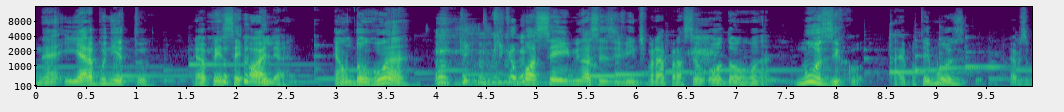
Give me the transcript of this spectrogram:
né? E era bonito. Aí eu pensei, olha, é um Dom Juan? O que, o que que eu posso ser em 1920 pra, pra ser o Dom Juan? Músico. Aí eu botei músico. Pensei,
